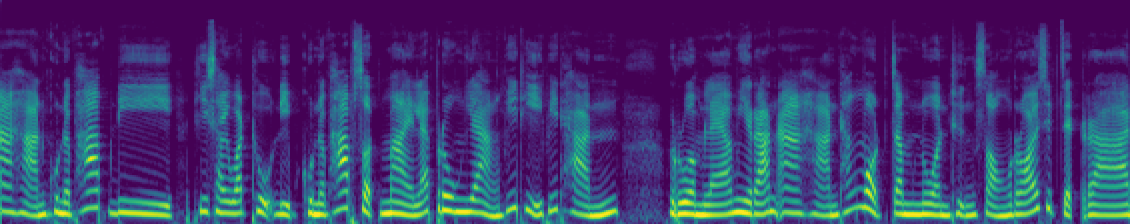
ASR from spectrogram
อาหารคุณภาพดี ที่ใช้วัตถุดิบคุณภาพสดใหม่และปรุงอย่างพิถีพิถัน รวมแล้วมีร้านอาหารทั้งหมดจำนวนถึง 217 ร้าน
